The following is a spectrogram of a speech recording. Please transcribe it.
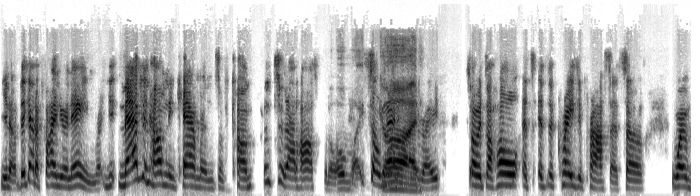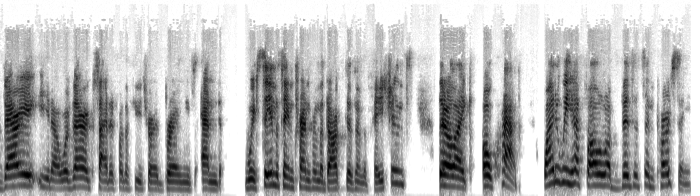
you know, they got to find your name, right? Imagine how many Camerons have come to that hospital. Oh my so god! Many, right? So it's a whole, it's it's a crazy process. So we're very, you know, we're very excited for the future it brings, and we're seeing the same trend from the doctors and the patients. They're like, oh crap, why do we have follow up visits in person?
